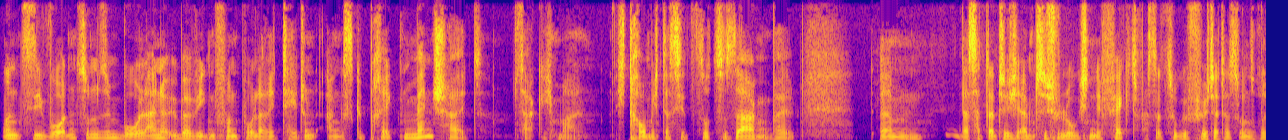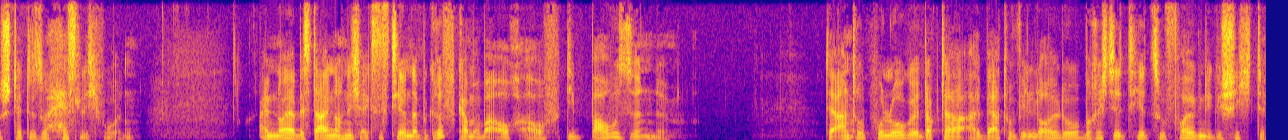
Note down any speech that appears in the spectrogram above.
und sie wurden zum Symbol einer überwiegend von Polarität und Angst geprägten Menschheit, sag ich mal. Ich traue mich das jetzt so zu sagen, weil ähm, das hat natürlich einen psychologischen Effekt, was dazu geführt hat, dass unsere Städte so hässlich wurden. Ein neuer, bis dahin noch nicht existierender Begriff kam aber auch auf, die Bausünde. Der Anthropologe Dr. Alberto Villoldo berichtet hierzu folgende Geschichte.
